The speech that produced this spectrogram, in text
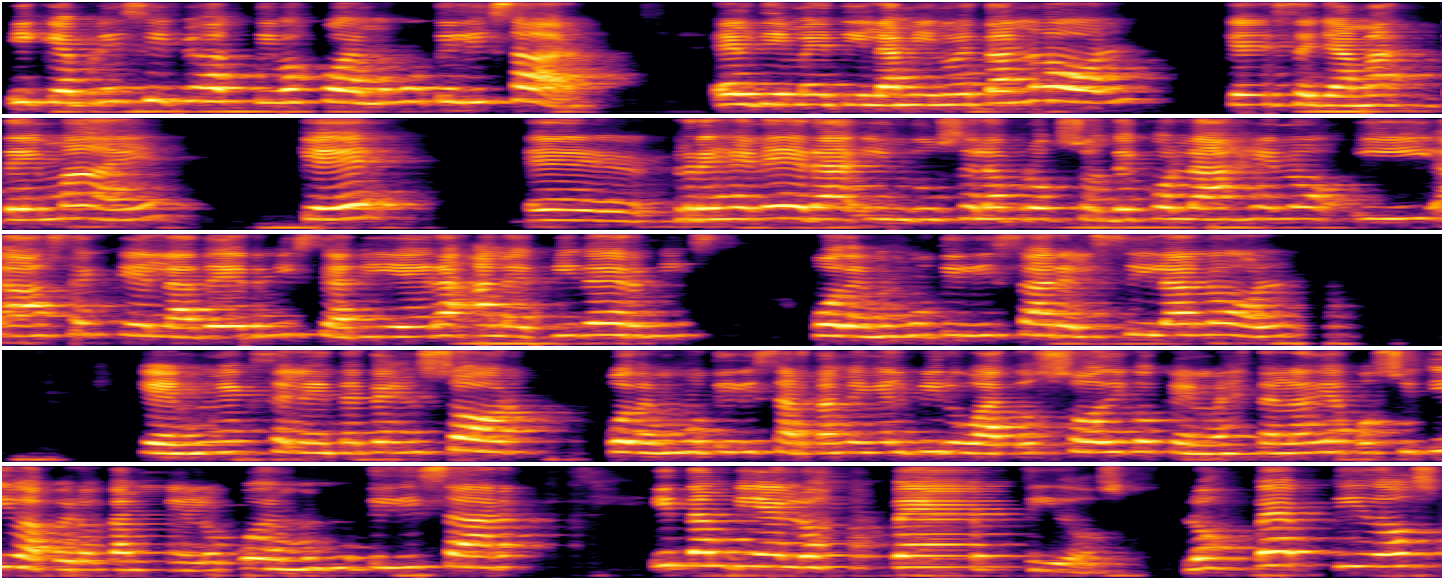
y qué principios activos podemos utilizar. El dimetilaminoetanol, que se llama DMAE, que eh, regenera, induce la producción de colágeno y hace que la dermis se adhiera a la epidermis. Podemos utilizar el silanol, que es un excelente tensor. Podemos utilizar también el piruvato sódico, que no está en la diapositiva, pero también lo podemos utilizar. Y también los péptidos. Los péptidos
